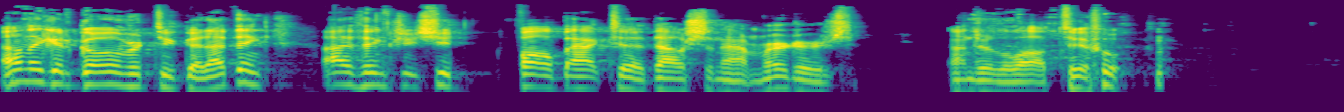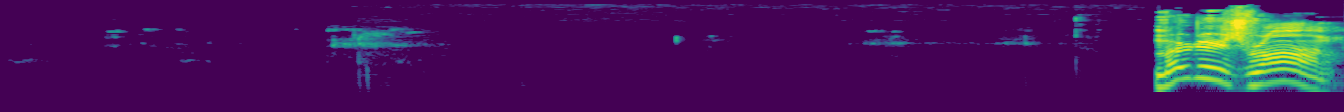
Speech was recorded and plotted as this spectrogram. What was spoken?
I don't think it'd go over too good. I think I think she'd fall back to thou shalt not murders under the law too. Murder is wrong.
